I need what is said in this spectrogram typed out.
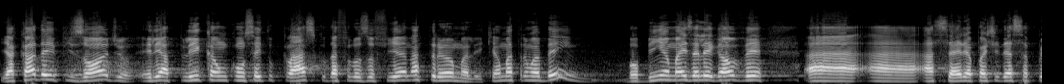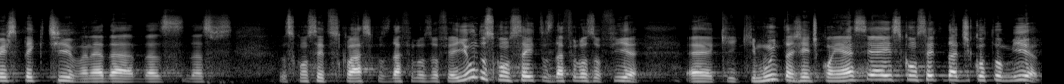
e a cada episódio ele aplica um conceito clássico da filosofia na trama ali, que é uma trama bem bobinha, mas é legal ver a, a, a série a partir dessa perspectiva, né, da, das, das, dos conceitos clássicos da filosofia. E um dos conceitos da filosofia é, que, que muita gente conhece é esse conceito da dicotomia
